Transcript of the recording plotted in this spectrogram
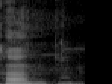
हाँ।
